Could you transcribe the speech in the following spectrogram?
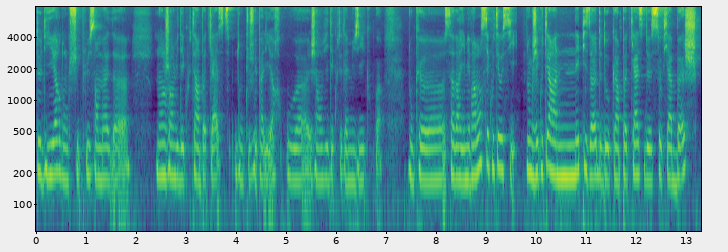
de lire, donc je suis plus en mode... Euh, non j'ai envie d'écouter un podcast, donc je vais pas lire. Ou euh, j'ai envie d'écouter de la musique quoi. Donc ça varie. Mais vraiment s'écouter aussi. Donc écouté un épisode, donc un podcast de Sophia Bush.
